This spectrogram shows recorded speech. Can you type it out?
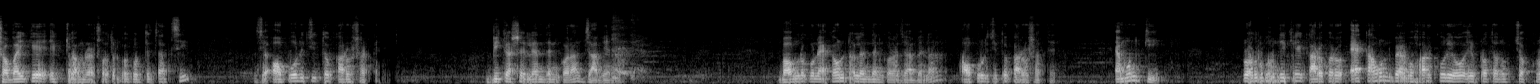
সবাইকে একটু আমরা সতর্ক করতে চাচ্ছি যে অপরিচিত কারও সাথে বিকাশে লেনদেন করা যাবে না বা অন্য কোনো অ্যাকাউন্টে লেনদেন করা যাবে না অপরিচিত কারও সাথে। এমনকি প্রতিবন্ধীকে কারও কারও অ্যাকাউন্ট ব্যবহার করেও এই প্রতারক চক্র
